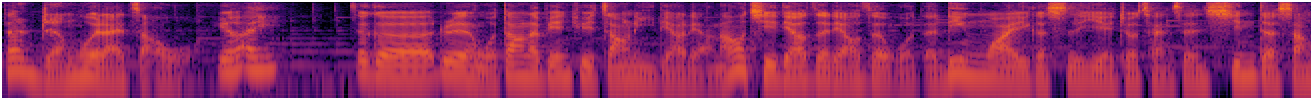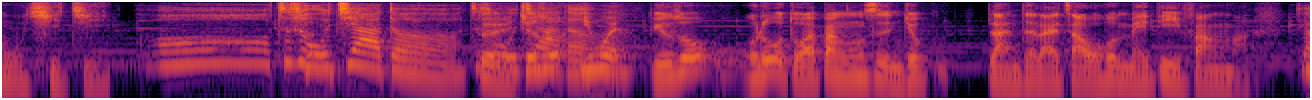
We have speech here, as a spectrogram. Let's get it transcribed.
但人会来找我，因为哎，这个瑞仁，我到那边去找你聊聊，然后其实聊着聊着，我的另外一个事业就产生新的商务契机。这是无价的，这是无价的。就是因为比如说，我如果躲在办公室，你就懒得来找我，或没地方嘛。那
